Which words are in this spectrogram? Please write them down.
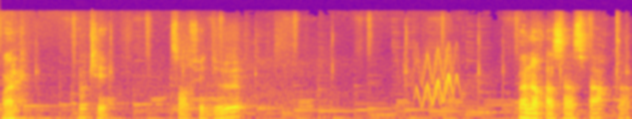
Voilà. Ok. Ça en fait deux. Non, non, enfin c'est un spark. quoi.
